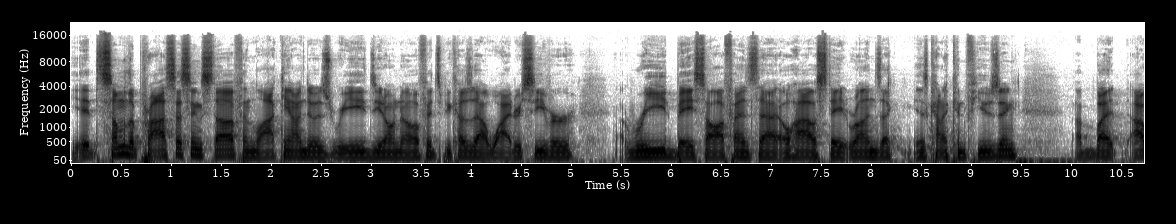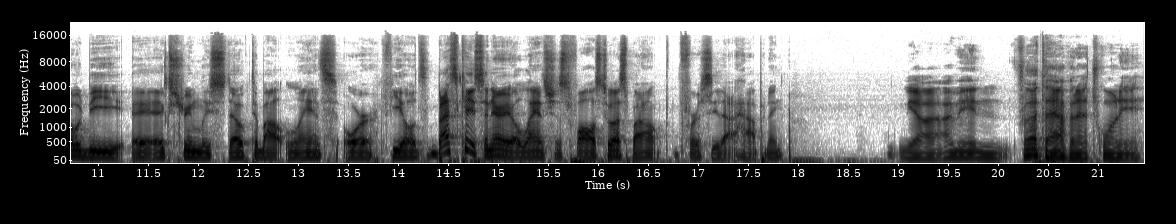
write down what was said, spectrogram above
it's some of the processing stuff and locking onto his reads. You don't know if it's because of that wide receiver read based offense that Ohio State runs that is kind of confusing. Uh, but I would be uh, extremely stoked about Lance or Fields. Best case scenario, Lance just falls to us, but I don't foresee that happening. Yeah, I mean, for that to happen at 20,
